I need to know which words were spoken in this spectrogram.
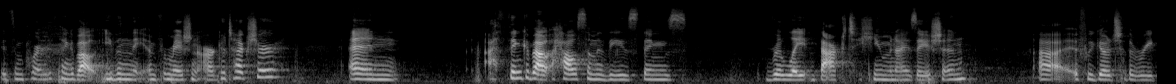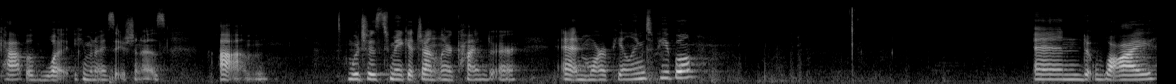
It's important to think about even the information architecture and I think about how some of these things relate back to humanization. Uh, if we go to the recap of what humanization is, um, which is to make it gentler, kinder, and more appealing to people. And why?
